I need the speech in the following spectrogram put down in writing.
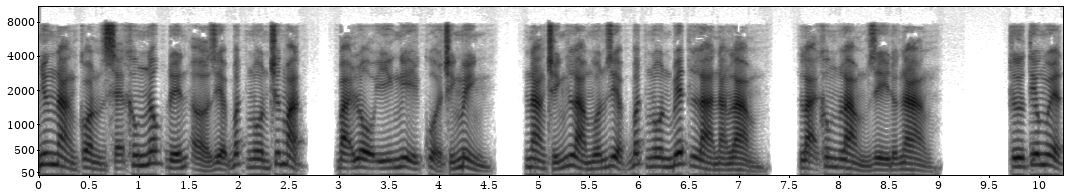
nhưng nàng còn sẽ không nốc đến ở Diệp bất ngôn trước mặt, bại lộ ý nghĩ của chính mình, nàng chính là muốn Diệp bất ngôn biết là nàng làm, lại không làm gì được nàng. Từ tiêu nguyệt,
